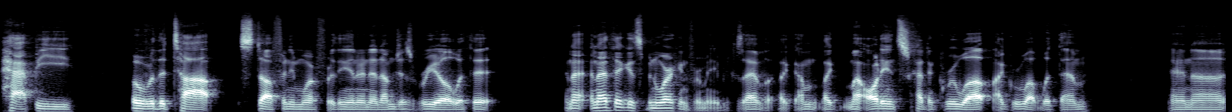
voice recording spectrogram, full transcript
happy, over the top stuff anymore for the internet. I'm just real with it. And I and I think it's been working for me because I have like I'm like my audience kind of grew up. I grew up with them. And uh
